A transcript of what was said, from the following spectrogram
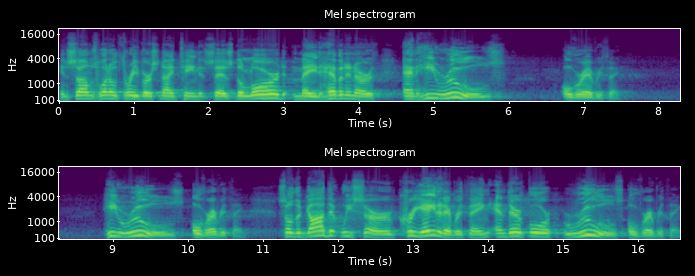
In Psalms 103, verse 19, it says, The Lord made heaven and earth, and he rules over everything. He rules over everything. So the God that we serve created everything and therefore rules over everything.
